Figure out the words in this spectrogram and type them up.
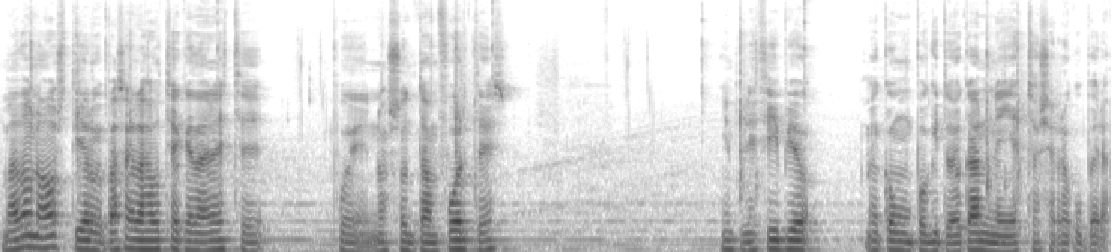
Me ha dado una hostia, lo que pasa es que las hostias que dan este, pues no son tan fuertes. Y en principio me como un poquito de carne y esto se recupera.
